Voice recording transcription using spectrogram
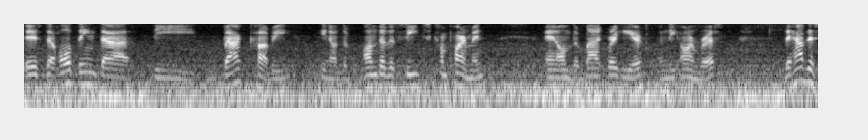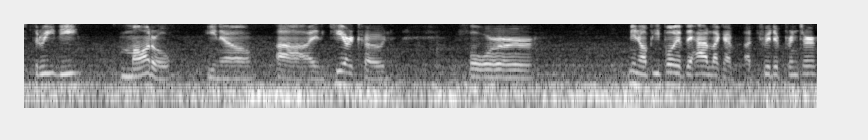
is the whole thing that the back cubby you know the under the seat compartment and on the back right here and the armrest they have this 3d model you know uh and QR code for you know people if they have like a, a 3d printer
